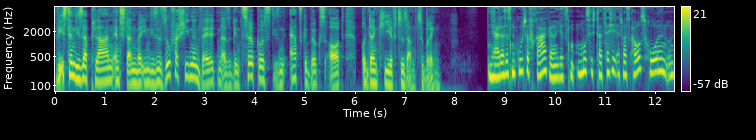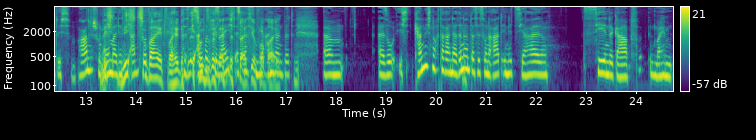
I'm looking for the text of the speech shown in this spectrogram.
Wie ist denn dieser Plan entstanden bei Ihnen, diese so verschiedenen Welten, also den Zirkus, diesen Erzgebirgsort und dann Kiew zusammenzubringen? Ja, das ist eine gute Frage. Jetzt muss ich tatsächlich etwas ausholen und ich warne schon nicht, einmal, dass nicht die Antwort, zu weit, weil dann ist unsere Sendezeit hier vorbei. Wird. Ähm, also ich kann mich noch daran erinnern, dass es so eine Art Initial Szene gab in meinem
